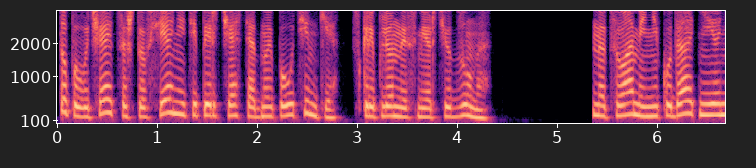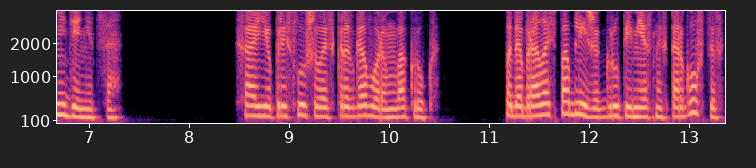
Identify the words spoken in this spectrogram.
то получается, что все они теперь часть одной паутинки, скрепленной смертью Дзуна. Нацуами никуда от нее не денется. Хайо прислушалась к разговорам вокруг. Подобралась поближе к группе местных торговцев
